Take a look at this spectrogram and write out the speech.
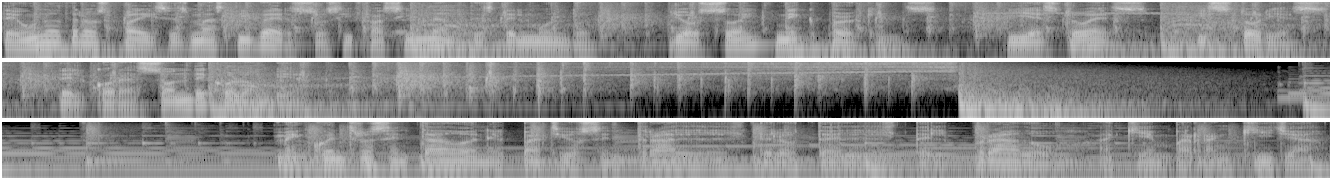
de uno de los países más diversos y fascinantes del mundo. Yo soy Nick Perkins y esto es Historias del Corazón de Colombia. Me encuentro sentado en el patio central del Hotel del Prado, aquí en Barranquilla.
